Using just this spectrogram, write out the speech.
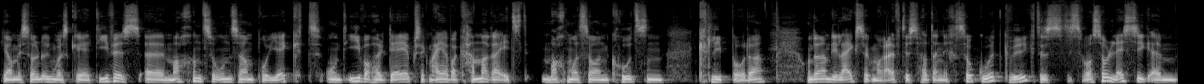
ja, wir sollen irgendwas Kreatives äh, machen zu unserem Projekt. Und ich war halt der, ich habe gesagt, mei, aber Kamera, jetzt machen wir so einen kurzen Clip, oder? Und dann haben die Leute gesagt, Ralf, das hat eigentlich so gut gewirkt, das, das war so lässig. Ähm,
